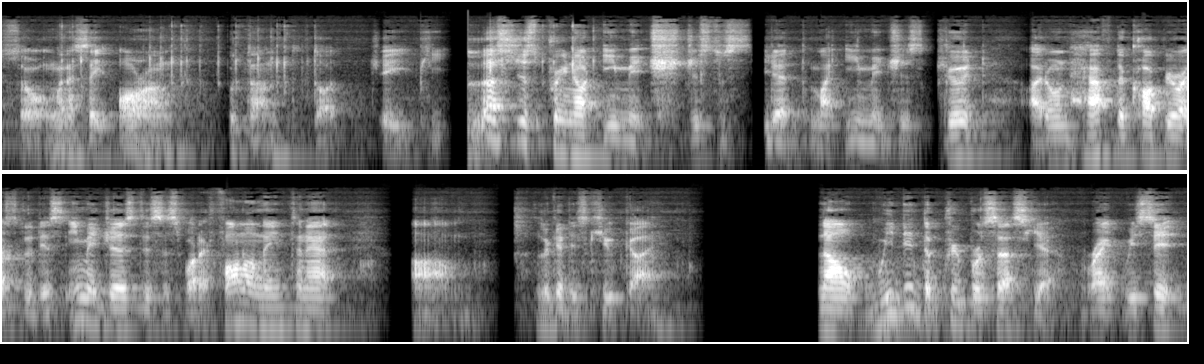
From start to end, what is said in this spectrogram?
So I'm gonna say orangutan.jpg. Let's just print out image just to see that my image is good. I don't have the copyrights to these images. This is what I found on the internet. Um, look at this cute guy. Now we did the pre-process here, right? We said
